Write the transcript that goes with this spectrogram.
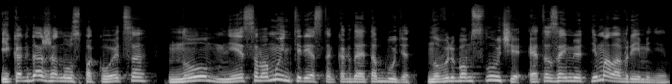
И когда же оно успокоится? Ну, мне самому интересно, когда это будет. Но в любом случае, это займет немало времени.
